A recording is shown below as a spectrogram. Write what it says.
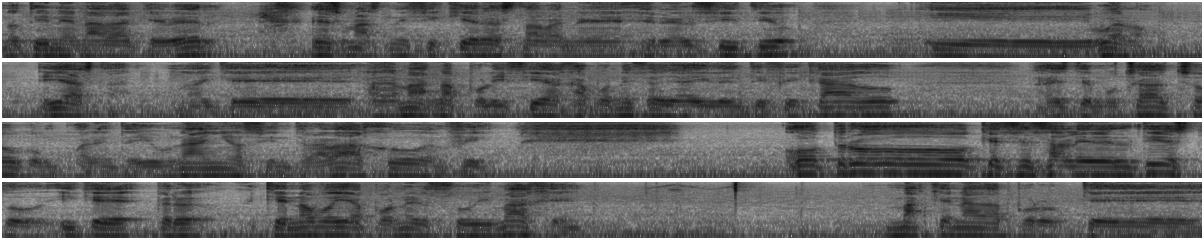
no tiene nada que ver. Es más, ni siquiera estaba en el, sitio. Y bueno, y ya está. Hay que. Además, la policía japonesa ya ha identificado a este muchacho con 41 años, sin trabajo, en fin. Otro que se sale del tiesto y que, pero que no voy a poner su imagen, más que nada porque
